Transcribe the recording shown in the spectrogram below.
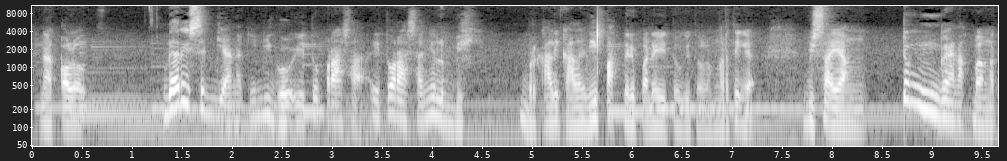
nah kalau dari segi anak indigo itu perasa itu rasanya lebih berkali-kali lipat daripada itu gitu loh. Ngerti nggak? Bisa yang deng gak enak banget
